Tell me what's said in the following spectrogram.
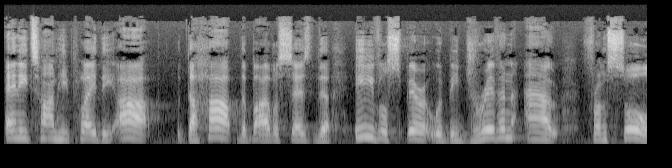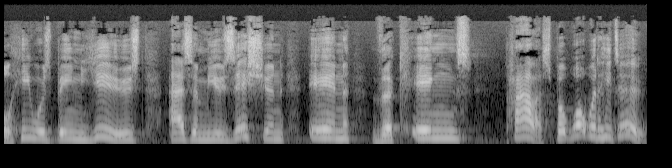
Anytime he played the harp, the harp, the Bible says, the evil spirit would be driven out from Saul. He was being used as a musician in the king's palace. But what would he do?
